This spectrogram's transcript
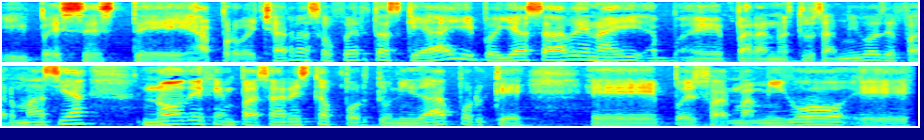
y pues este aprovechar las ofertas que hay. Y pues ya saben ahí eh, para nuestros amigos de farmacia no dejen pasar esta oportunidad porque eh, pues Farmamigo eh,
